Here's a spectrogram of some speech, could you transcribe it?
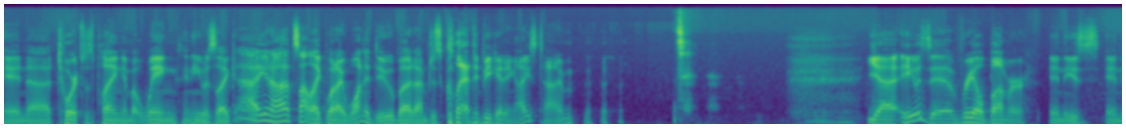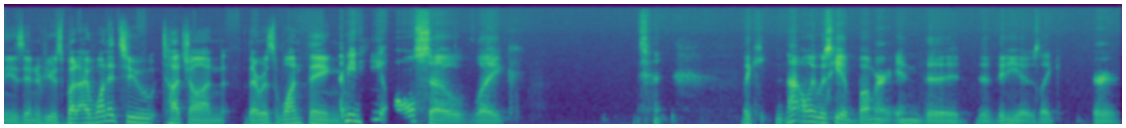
and uh, Torts was playing him at wing, and he was like, ah, you know, that's not like what I want to do, but I'm just glad to be getting ice time. yeah, he was a real bummer in these in these interviews, but I wanted to touch on there was one thing. I mean, he also like, like not only was he a bummer in the the videos, like, or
